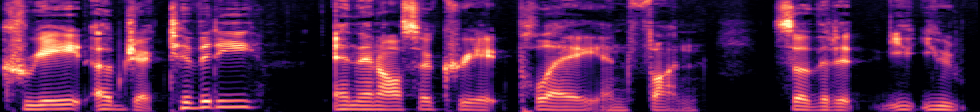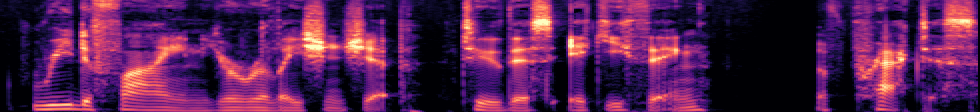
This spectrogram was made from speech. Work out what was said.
create objectivity, and then also create play and fun so that it you, you redefine your relationship to this icky thing of practice.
